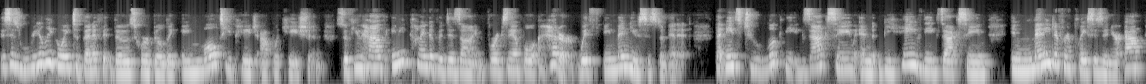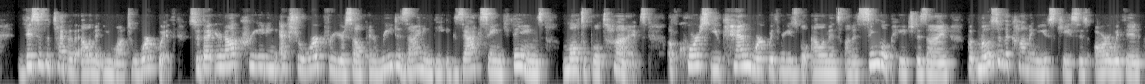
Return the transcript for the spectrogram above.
This is really going to benefit those who are building a multi-page application. So if you have any kind of a design, for example, a header with a menu system in it, that needs to look the exact same and behave the exact same in many different places in your app, this is the type of element you want to work with so that you're not creating extra work for yourself and redesigning the exact same things multiple times. Of course, you can work with reusable elements on a single page design, but most of the common use cases are within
